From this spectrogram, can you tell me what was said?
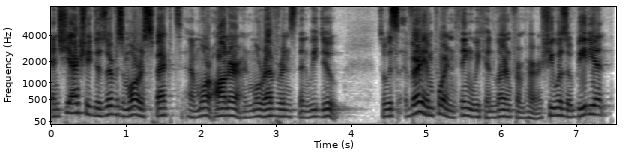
And she actually deserves more respect and more honor and more reverence than we do. So it's a very important thing we can learn from her. She was obedient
